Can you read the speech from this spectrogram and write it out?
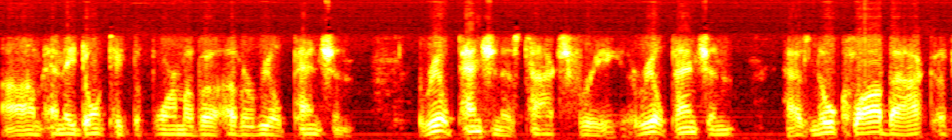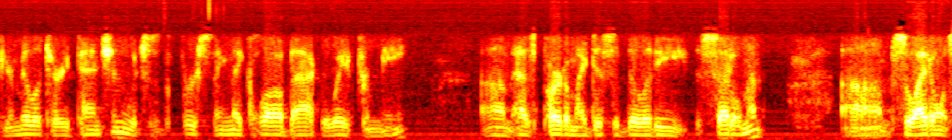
um, and they don't take the form of a, of a real pension. A real pension is tax free. A real pension has no clawback of your military pension, which is the first thing they claw back away from me um, as part of my disability settlement. Um, so I don't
